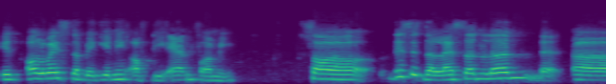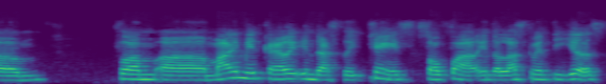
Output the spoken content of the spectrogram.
is always the beginning of the end for me. So this is the lesson learned that um, from uh, my mid-career industry change so far in the last 20 years,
